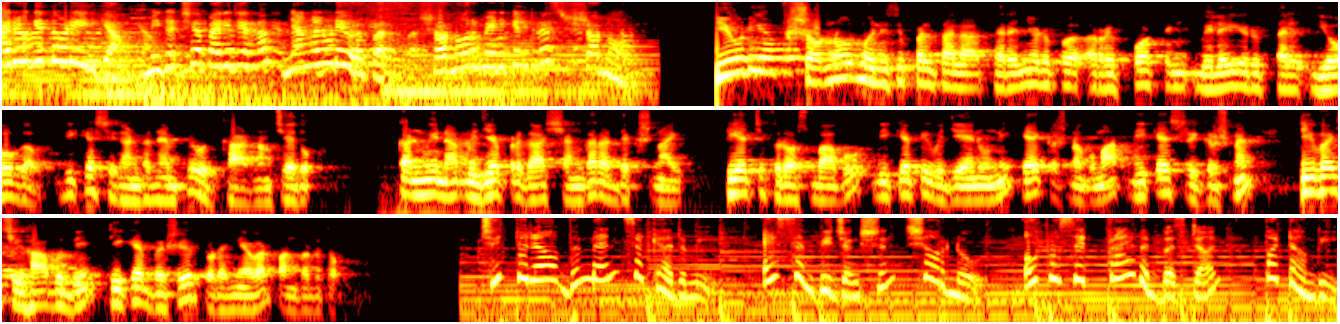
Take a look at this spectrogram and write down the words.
ആരോഗ്യത്തോടെ ഇരിക്കാം. മികച്ച പരിചരണം ഞങ്ങളുടെ ഉറപ്പ്. Shoranur medical trust Shoranur. U D F Shoranur municipal തല തെരഞ്ഞെടുപ്പ് റിപ്പോർട്ടിംഗ് വിലയിരുത്തൽ യോഗം V K Sreekandan M P ഉദ്ഘാടനം ചെയ്തു. കൺവീനർ വിജയപ്രകാശ് ശങ്കർ അധ്യക്ഷനായി. T H Firoz Babu V K P Vijayanunni K Krishnakumar V K Sreekrishnan T Y Shihabuddin T K Basheer തുടങ്ങിയവർ പങ്കെടുത്തു. Chithara women's academy S M P junction Shoranur. Opposite private bus stand Pattambi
